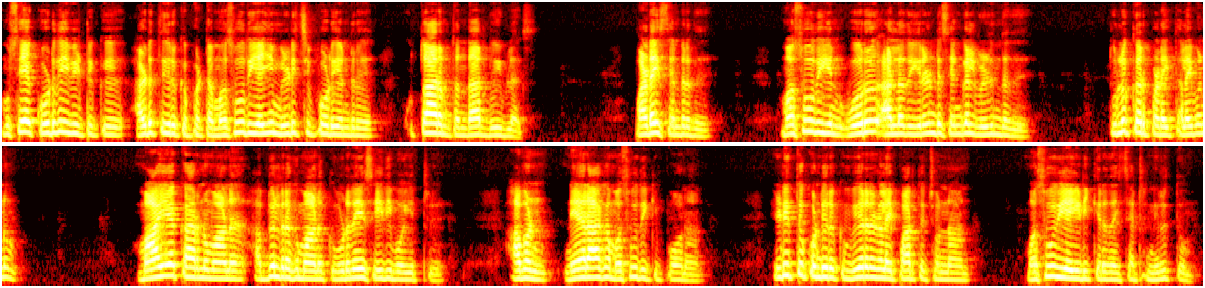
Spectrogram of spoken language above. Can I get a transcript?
முசே கொடுதி வீட்டுக்கு அடுத்து இருக்கப்பட்ட மசூதியையும் இடிச்சு போடு என்று உத்தாரம் தந்தார் தூய்பிளக்ஸ் படை சென்றது. மசூதியின் ஒரு அல்லது இரண்டு செங்கல் விழுந்தது. துலுக்கர் படை தலைவனும் மாயக்காரனுமான அப்துல் ரஹ்மானுக்கு உடனே செய்தி போயிற்று. அவன் நேராக மசூதிக்கு போனான். இடித்து கொண்டிருக்கும் வீரர்களை பார்த்து சொன்னான் மசூதியை இடிக்கிறதை சற்று நிறுத்தும்.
